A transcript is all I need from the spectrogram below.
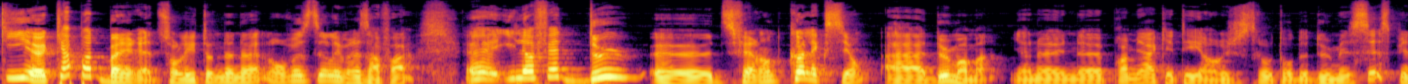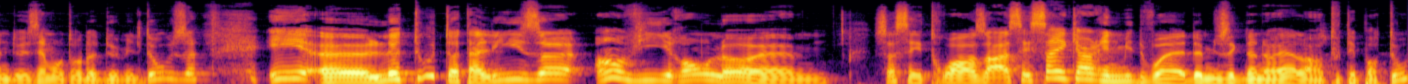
qui euh, capote bien raide sur les tunes de Noël, on va se dire les vraies affaires. Euh, il a fait deux euh, différentes collections à deux moments. Il y en a une première qui a été enregistrée autour de 2006, puis une deuxième autour de 2012. Et euh, le tout totalise environ là, euh, Ça, c'est trois heures. C'est cinq heures et demie de, voix- de musique de Noël en tout et pour tout.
